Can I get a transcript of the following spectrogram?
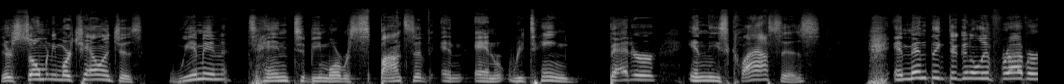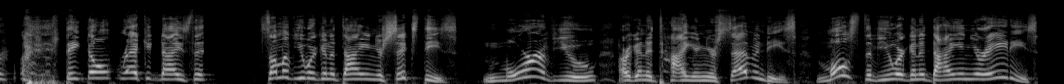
there's so many more challenges. Women tend to be more responsive and, and retain better in these classes. And men think they're going to live forever. they don't recognize that some of you are going to die in your 60s. More of you are going to die in your 70s. Most of you are going to die in your 80s.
